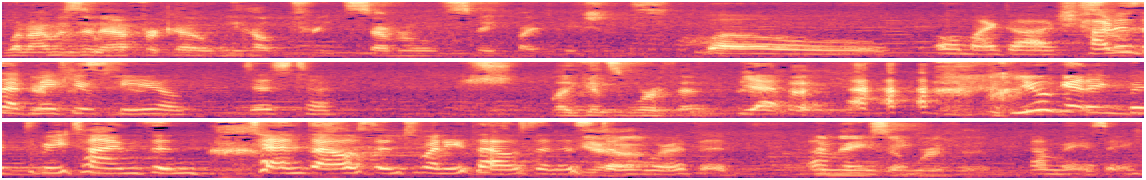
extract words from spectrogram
When I was in Africa, we helped treat several snake bite patients. Whoa. Oh my gosh. How So does that make you see feel? Just to, Like it's worth it. yeah. you getting bit three times in 10,000, 20,000 is Yeah. still worth it. It makes Amazing. it worth it. Amazing.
